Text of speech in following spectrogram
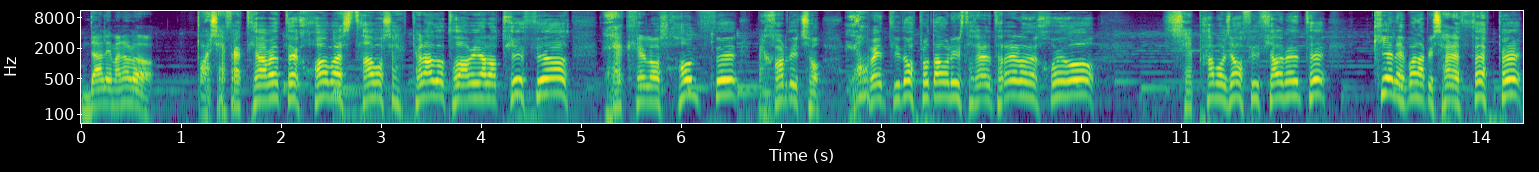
Dale Manolo. Pues efectivamente, Juanma, estamos esperando todavía noticias de que los 11, mejor dicho, los 22 protagonistas en el terreno de juego, sepamos ya oficialmente quiénes van a pisar el césped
